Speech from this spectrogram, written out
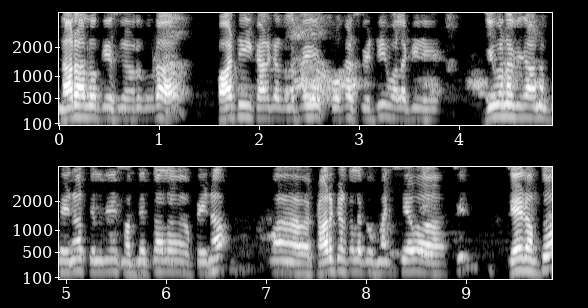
నారా లోకేష్ గారు కూడా పార్టీ కార్యకర్తలపై ఫోకస్ పెట్టి వాళ్ళకి జీవన విధానం పైన తెలుగుదేశం సభ్యత్వాల పైన కార్యకర్తలకు మంచి సేవ చేయడంతో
